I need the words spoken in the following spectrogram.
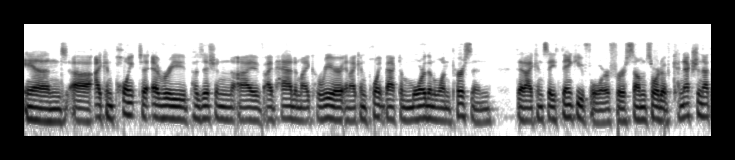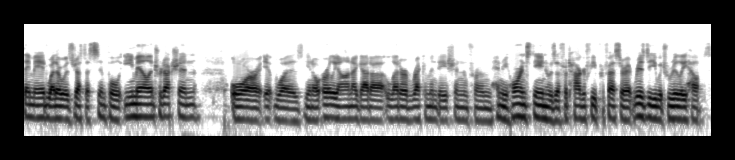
And uh, I can point to every position I've I've had in my career, and I can point back to more than one person that I can say thank you for for some sort of connection that they made, whether it was just a simple email introduction, or it was you know early on I got a letter of recommendation from Henry Horenstein, who was a photography professor at RISD, which really helped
